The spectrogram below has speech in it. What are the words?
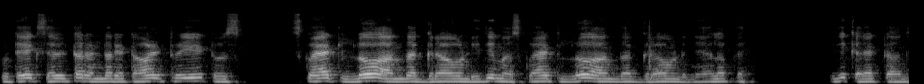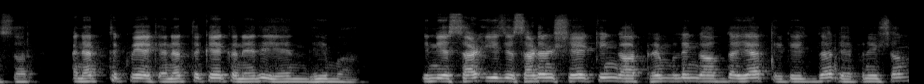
to take shelter under a tall tree, to s- squat low on the ground. ఇది మా squat low on the ground నేలపై ఇది కరెక్ట్ ఆన్సర్ అన్ ఎర్త్ క్వేక్ అన్ ఎర్త్ కేక్ అనేది ఏంది మా ఇన్ ఏ ఈజ్ ఎ సడన్ షేకింగ్ ఆర్ ట్రెంబ్లింగ్ ఆఫ్ ద ఎర్త్ ఇట్ ఈస్ ద డెఫినేషన్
